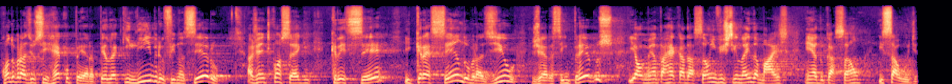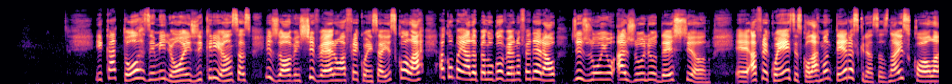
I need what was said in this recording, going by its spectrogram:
Quando o Brasil se recupera pelo equilíbrio financeiro, a gente consegue crescer e crescendo o Brasil, gera-se empregos e aumenta a arrecadação, investindo ainda mais em educação e saúde e 14 milhões de crianças e jovens tiveram a frequência escolar acompanhada pelo governo federal de junho a julho deste ano. É, a frequência escolar, manter as crianças na escola,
